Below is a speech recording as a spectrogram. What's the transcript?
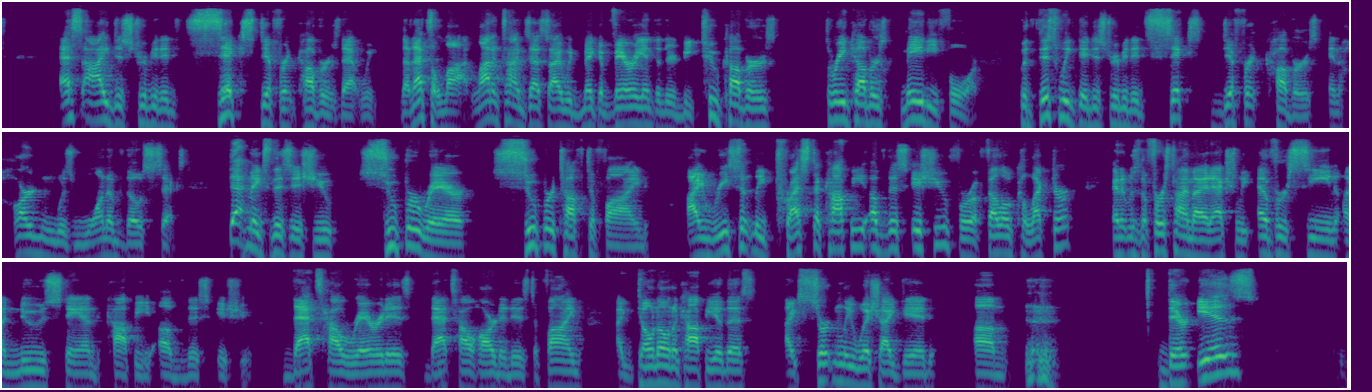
SI distributed six different covers that week. Now that's a lot. A lot of times SI would make a variant and there'd be two covers, three covers, maybe four. But this week they distributed six different covers, and Harden was one of those six. That makes this issue super rare, super tough to find. I recently pressed a copy of this issue for a fellow collector, and it was the first time I had actually ever seen a newsstand copy of this issue. That's how rare it is. That's how hard it is to find. I don't own a copy of this. I certainly wish I did. Um, there is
